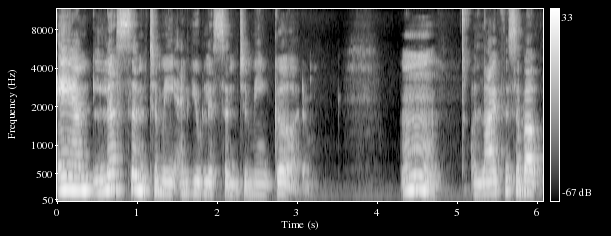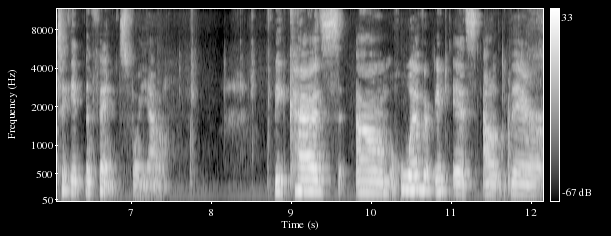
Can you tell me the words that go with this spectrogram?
and listen to me and you listen to me good. Mm, life is about to hit the fence for y'all. Because um, whoever it is out there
